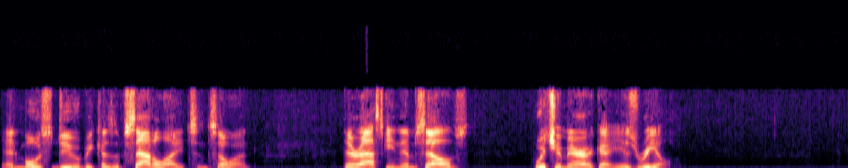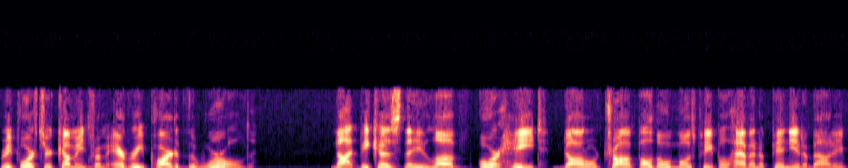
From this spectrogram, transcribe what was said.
and most do because of satellites and so on, they're asking themselves, which America is real? Reports are coming from every part of the world, not because they love or hate Donald Trump, although most people have an opinion about him,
